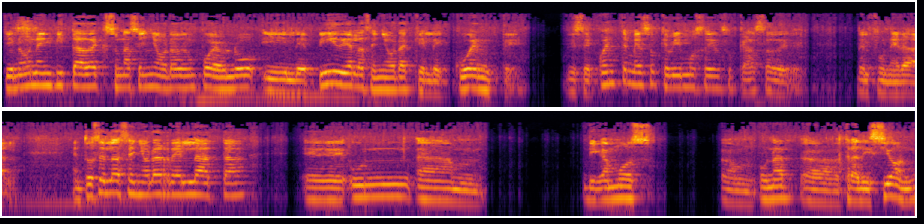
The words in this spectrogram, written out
tiene una invitada que es una señora de un pueblo y le pide a la señora que le cuente. Dice, cuénteme eso que vimos ahí en su casa de, del funeral. Entonces la señora relata eh, un, am, digamos, um, una ah, tradición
